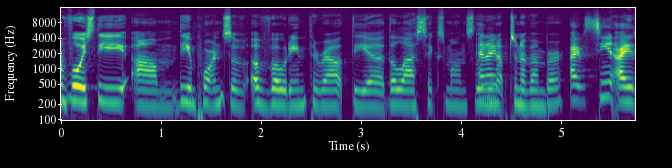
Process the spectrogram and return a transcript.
like, voiced the um the importance of, of voting throughout the uh, the last six months leading up to November. I've seen I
